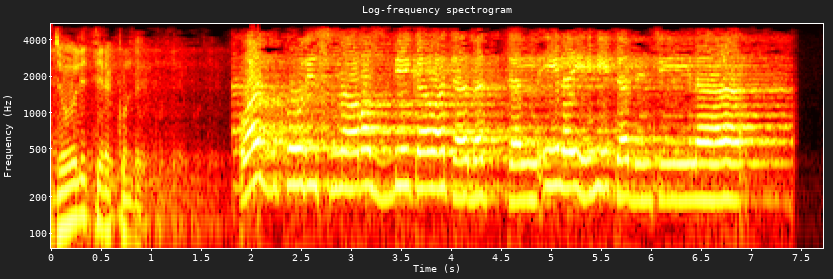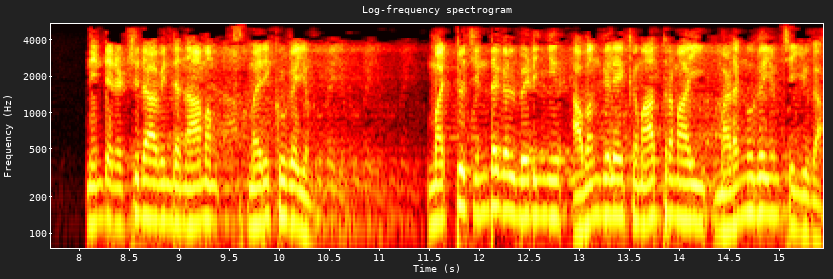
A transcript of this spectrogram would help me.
ജോലി തിരക്കുണ്ട്. നിന്റെ രക്ഷിതാവിന്റെ നാമം സ്മരിക്കുകയും മറ്റു ചിന്തകൾ വെടിഞ്ഞ് അവങ്കിലേക്ക് മാത്രമായി മടങ്ങുകയും ചെയ്യുക.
